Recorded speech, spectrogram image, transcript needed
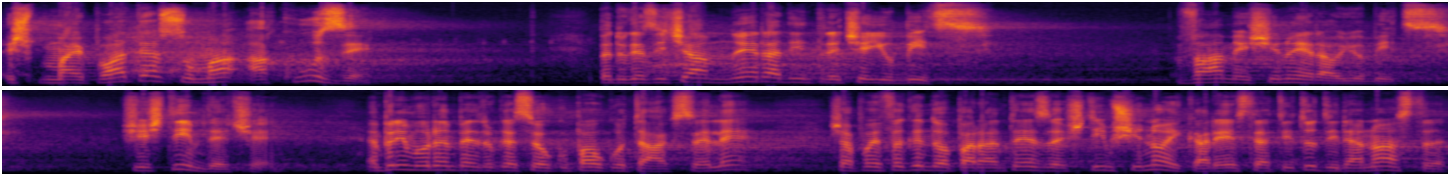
Își mai poate asuma acuze. Pentru că ziceam, nu era dintre cei iubiți. Vame și nu erau iubiți. Și știm de ce. În primul rând pentru că se ocupau cu taxele și apoi făcând o paranteză, știm și noi care este atitudinea noastră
